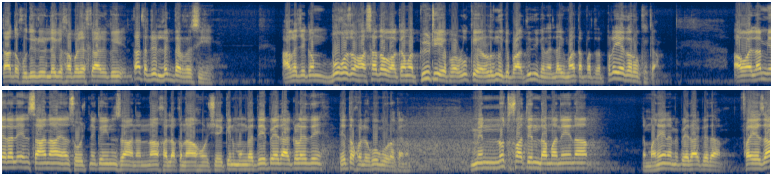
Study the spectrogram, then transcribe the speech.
تا ته خو دې ډېر لږ خبرې ښکار کوي تا ته ډېر لږ در رسی هغه چې کوم بغض او حسد او کومه پیټي په وړو کې اړونو کې پراته دي کنه الله ما ته پته پرې درو کې کا اولم ير الانسان آیا سوچ نه کوي انسان ان خلقناه شیکن مونږ دې پیدا کړې دې دې ته خلقو ګور کنه من نطفه د منینا د منینا مې پیدا کړه فیزا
